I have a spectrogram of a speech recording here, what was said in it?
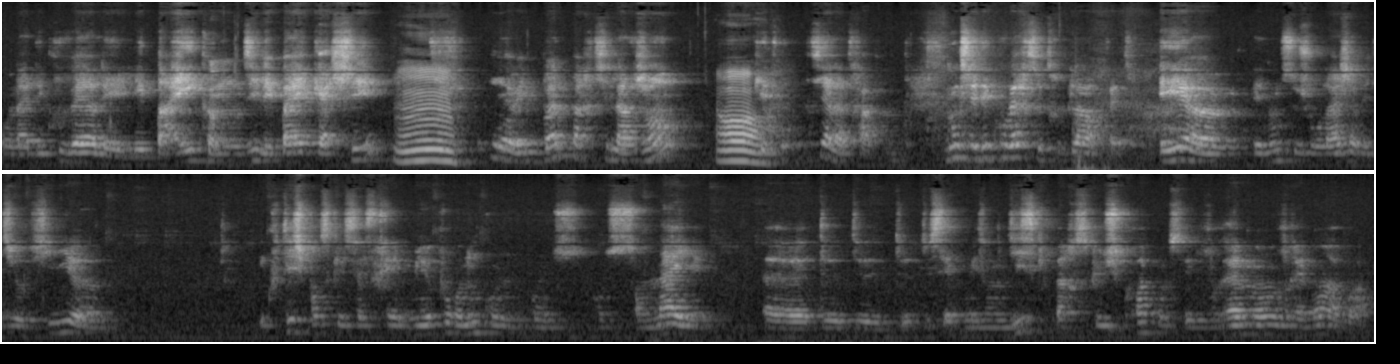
on a découvert les, les, bails, comme on dit, les bails cachés. Mmh. Il y avait une bonne partie de l'argent oh. qui était partie à la trappe. Donc j'ai découvert ce truc-là en fait. Et, euh, et donc ce jour-là, j'avais dit aux filles, écoutez, je pense que ça serait mieux pour nous qu'on s'en aille euh, de, de, de, cette maison de disques parce que je crois qu'on se fait vraiment, vraiment avoir.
